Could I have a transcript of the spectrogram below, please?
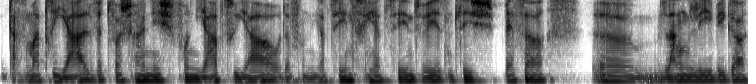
Das Material wird wahrscheinlich von Jahr zu Jahr oder von Jahrzehnt zu Jahrzehnt wesentlich besser, äh, langlebiger.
